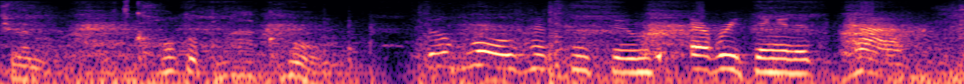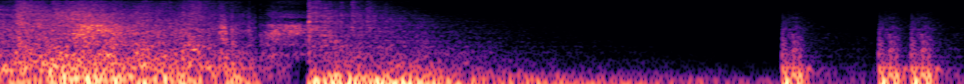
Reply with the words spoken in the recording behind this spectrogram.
Jen, it's called a black hole. The hole has consumed everything in its path.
